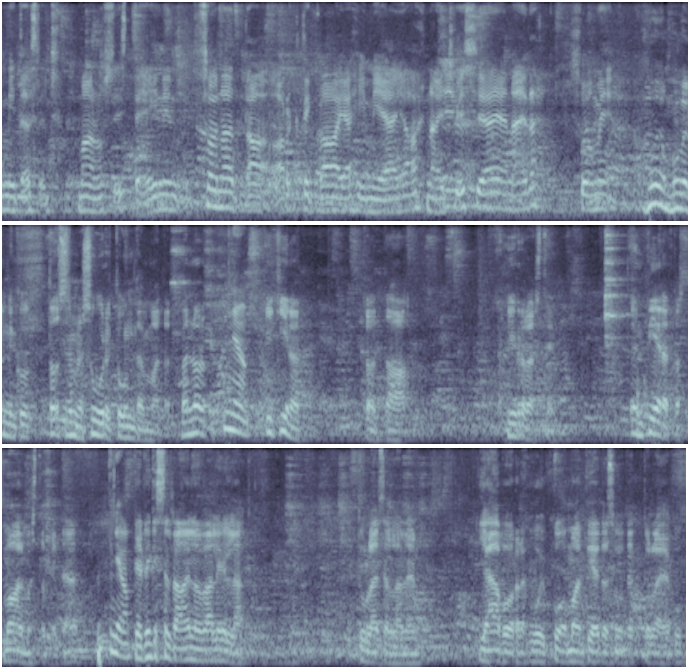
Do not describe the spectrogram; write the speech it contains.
mitäs nyt? Mä oon ollut siis teinin Sonata, Arktikaa ja Himiä ja Nightwishia ja näitä Suomi. Moi on mulle niinku tosi semmoinen suuri tuntematon. Mä en ole Joo. ikinä tota, hirveästi, en tiedä tästä maailmasta mitään. Joo. Tietenkin sieltä aina välillä tulee sellainen jäävuoren huippu omaan tietoisuuteen, tulee joku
